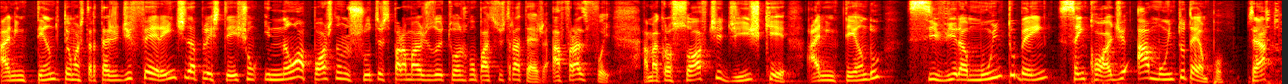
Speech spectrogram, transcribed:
a Nintendo tem uma estratégia diferente da PlayStation e não aposta nos shooters para maiores de 18 anos como parte de sua estratégia. A frase foi: a Microsoft diz que a Nintendo se vira muito bem sem COD há muito tempo, certo?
